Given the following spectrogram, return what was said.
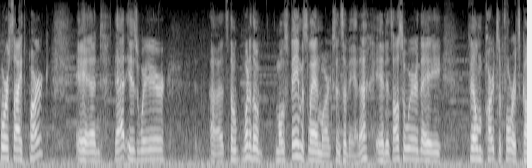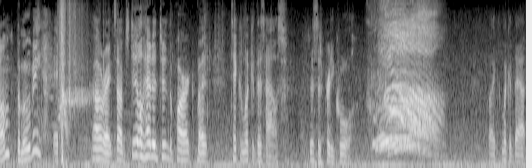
Forsyth Park and that is where uh, it's the one of the most famous landmarks in Savannah and it's also where they filmed parts of Forrest Gump, the movie. All right, so I'm still headed to the park, but take a look at this house. This is pretty cool. Cool! Like, look at that.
